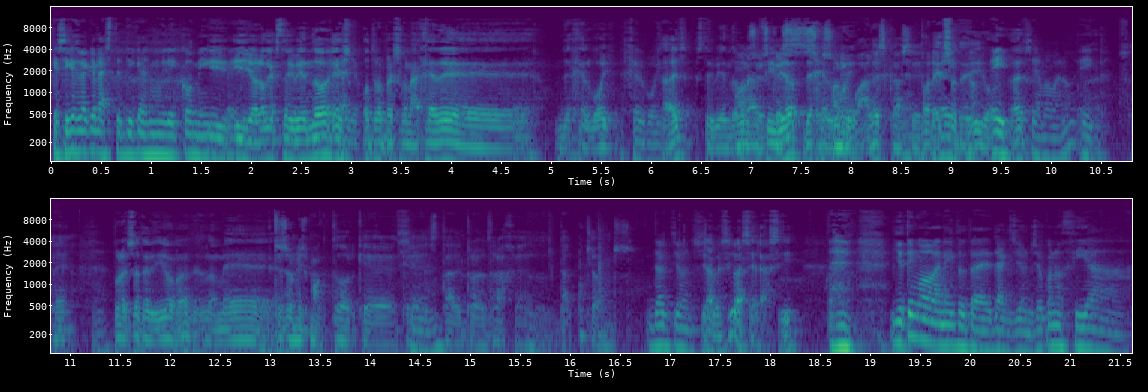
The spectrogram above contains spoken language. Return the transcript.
que sí que es verdad que la estética es muy de cómic. Y, eh, y yo lo que estoy viendo me es otro personaje de, de Hellboy. Hellboy. ¿Sabes? Estoy viendo No, un si es que anfibio de son Hellboy. iguales casi. Por eso Ape, te ¿no? digo. Ape ¿sabes? se llamaba, ¿no? Ape. Sí. Por eso te digo, ¿no? No me... Es el mismo actor que, que está dentro del traje, el Doug Jones. Doug Jones. Sí, a ver si va a ser así. Yo tengo anécdota de Doug Jones. Yo conocía,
